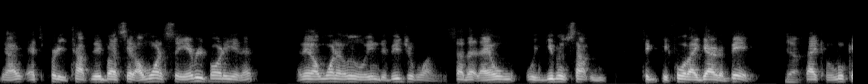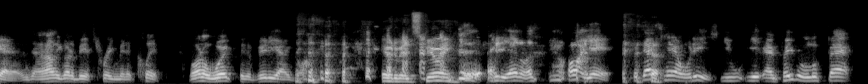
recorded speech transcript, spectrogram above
you know, it's pretty tough to do. But I said, I want to see everybody in it, and then I want a little individual one so that they all, we give them something to, before they go to bed. Yeah. They can look at it. And only got to be a three minute clip. A lot of work for the video guy. it would have been spewing. oh yeah, but that's how it is. You, you, and people look back,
